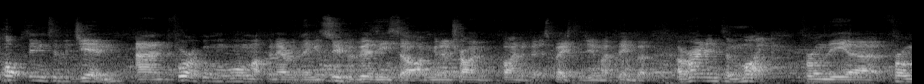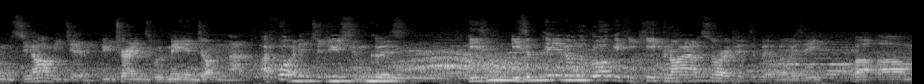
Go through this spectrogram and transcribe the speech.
Popped into the gym and before I've got my warm up and everything, it's super busy so I'm going to try and find a bit of space to do my thing. But I ran into Mike from the uh, from Tsunami Gym who trains with me and John and that. I thought I'd introduce him because he's, he's appeared on the vlog if you keep an eye out. Sorry if it's a bit noisy. But, um,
